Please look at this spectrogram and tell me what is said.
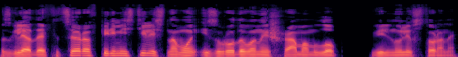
Взгляды офицеров переместились на мой изуродованный шрамом лоб, вильнули в стороны.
